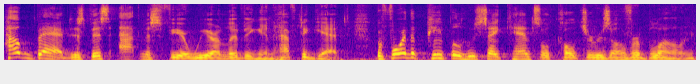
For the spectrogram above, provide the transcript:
How bad does this atmosphere we are living in have to get before the people who say cancel culture is overblown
